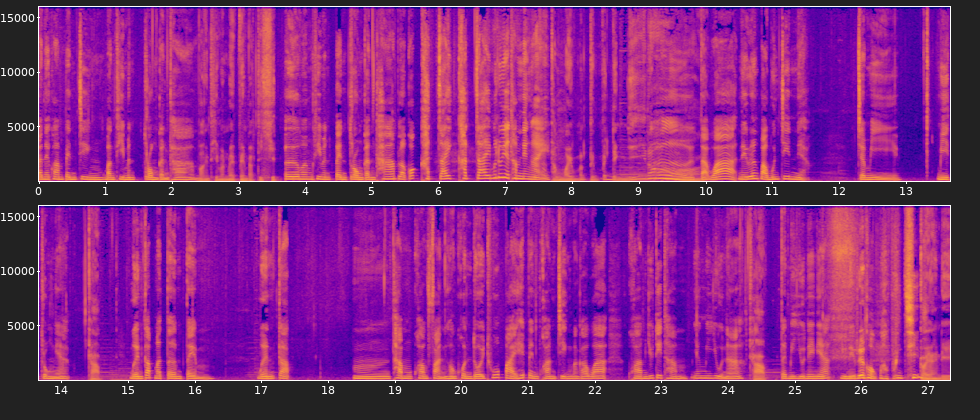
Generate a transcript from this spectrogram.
แต่ในความเป็นจริง บางทีมันตรงกันข้าม บางทีมันไม่เป็นแบบที่คิด เออบางทีมันเป็นตรงกันข้าม เราก็ขัดใจขัดใจไม่รู้จะทำยังไงทำไมมันถึงเป็นอย่างนี้เนาะเออแต่ว่าในเรื่องเป่าบุญจิ้นเนี่ยจะมีมีตรงเนี้ยครับ เหมือนกับมาเติมเต็ม เหมือนกับอืมทำความฝันของคนโดยทั่วไปให้เป็นความจริงมั้งคะว่า ความยุติธรรมยังมีอยู่นะครับ แต่มีอยู่ในเนี้ยอยู่ในเรื่องของเป่าบุญจิ้นก็ยังดี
